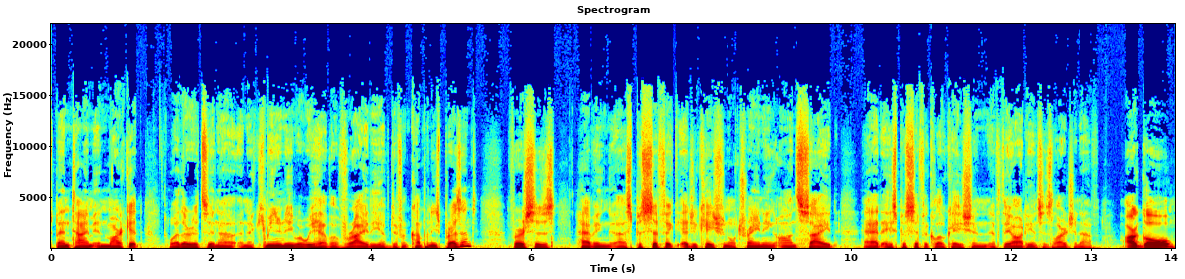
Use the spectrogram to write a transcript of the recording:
spend time in market whether it's in a, in a community where we have a variety of different companies present versus having a specific educational training on site at a specific location if the audience is large enough. Our goal,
